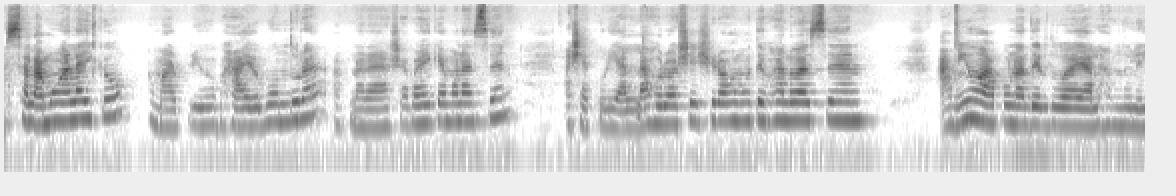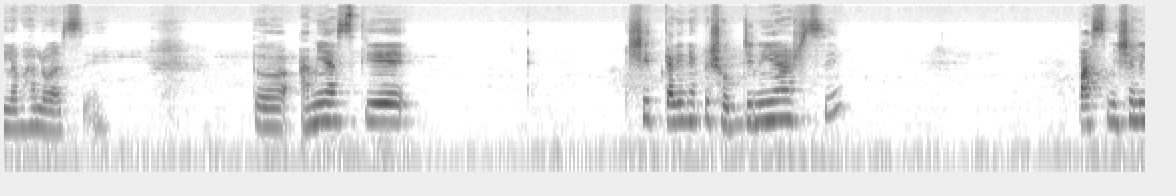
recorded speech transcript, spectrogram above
আসসালামু আলাইকুম, আমার প্রিয় ভাই ও বন্ধুরা, আপনারা সবাই কেমন আছেন? আশা করি আল্লাহর অশেষ রহমতে ভালো আছেন। আমিও আপনাদের দোয়ায় আলহামদুলিল্লাহ ভালো আছি। তো আমি আজকে শীতকালীন একটা সবজি নিয়ে আসছি। পাঁচমিশালি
